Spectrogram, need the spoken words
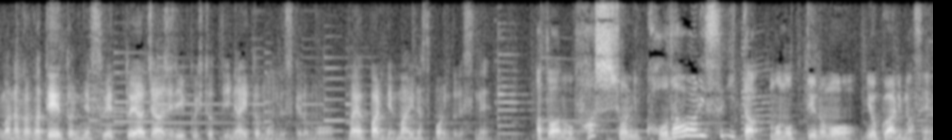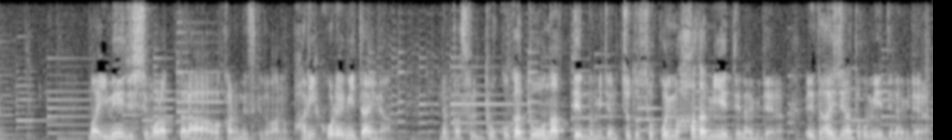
まあ、なかなかデートにね、スウェットやジャージで行く人っていないと思うんですけども、まあ、やっぱりね、マイナスポイントですね。あと、あの、ファッションにこだわりすぎたものっていうのもよくありません。まあ、イメージしてもらったらわかるんですけど、あの、パリコレみたいな、なんかそれどこがどうなってんのみたいな、ちょっとそこ今肌見えてないみたいな、え、大事なとこ見えてないみたいな、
